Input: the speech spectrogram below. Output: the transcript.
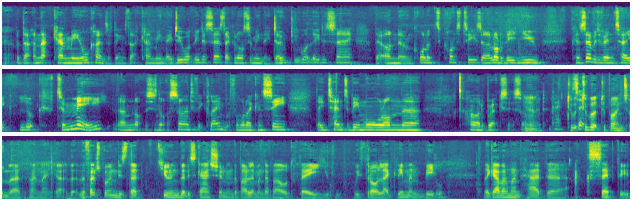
Yeah. But that and that can mean all kinds of things. That can mean they do what leader says. That can also mean they don't do what leaders say. They're unknown quali- quantities, and a lot of the new conservative intake look to me. Um, not this is not a scientific claim, but from what I can see, they tend to be more on the hard Brexit side. Yeah. Two, two, po- two points on that, if I may. Uh, the, the first point is that during the discussion in the Parliament about the EU withdrawal agreement bill, the government had uh, accepted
